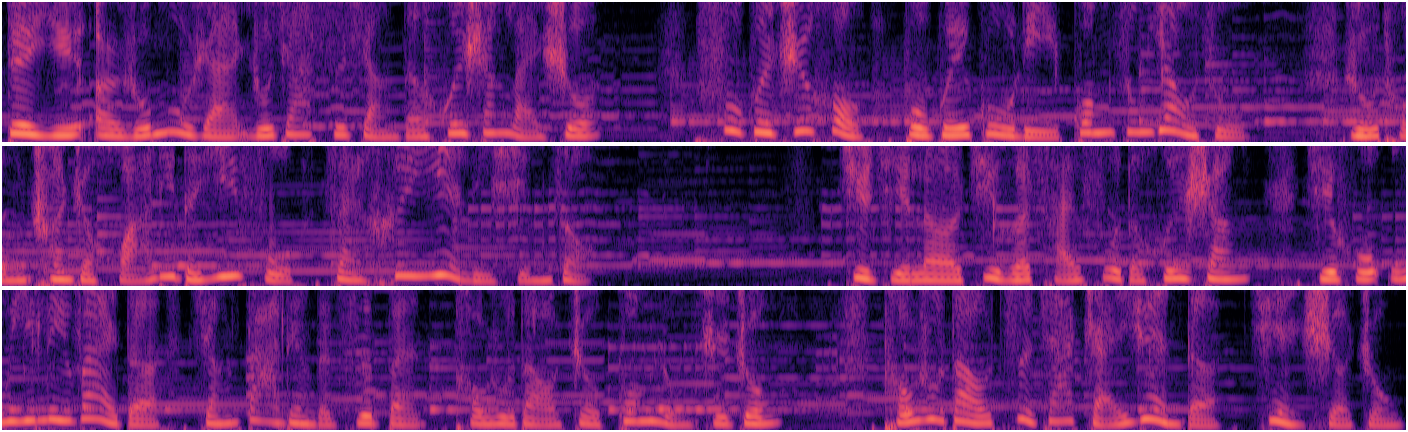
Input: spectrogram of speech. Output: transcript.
对于耳濡目染儒家思想的徽商来说，富贵之后不归故里光宗耀祖，如同穿着华丽的衣服在黑夜里行走。聚集了巨额财富的徽商，几乎无一例外地将大量的资本投入到这光荣之中，投入到自家宅院的建设中。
